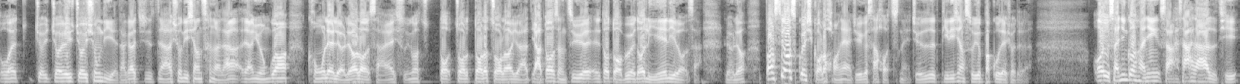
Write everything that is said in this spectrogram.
我叫叫叫伊兄弟，大家就大家兄弟相称个，大家有辰光空下来聊聊咯啥，还所以讲到到到了早了夜夜到甚至于一道倒盘一道练一练咯啥，聊聊。帮 sales 关系搞了好呢，就有个啥好处呢？就是店里向所有八卦侪晓得。哦，有啥人告啥人啥啥啥事体？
